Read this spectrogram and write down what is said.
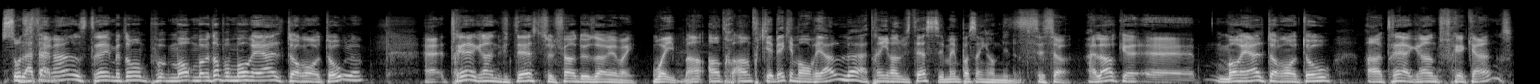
Sur la table- différence, train, mettons, pour, mettons pour Montréal-Toronto, là, euh, train à grande vitesse, tu le fais en 2h20. Oui, en- entre, entre Québec et Montréal, là, à train grande vitesse, c'est même pas 50 minutes. C'est ça. Alors que euh, Montréal-Toronto, en train à grande fréquence,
